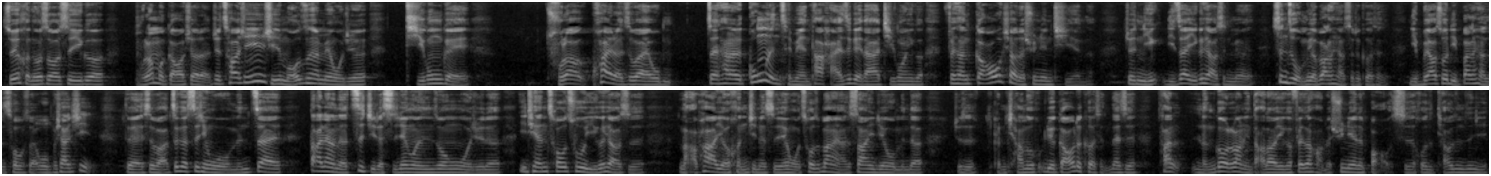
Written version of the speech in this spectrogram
所以很多时候是一个不那么高效的。就超新星其实某种上面，我觉得提供给。除了快乐之外，我在它的功能层面，它还是给大家提供一个非常高效的训练体验的。就你，你在一个小时里面，甚至我们有半个小时的课程，你不要说你半个小时抽不出来，我不相信，对，是吧？这个事情我们在大量的自己的时间过程中，我觉得一天抽出一个小时，哪怕有很紧的时间，我抽出半个小时上一节我们的就是可能强度略高的课程，但是它能够让你达到一个非常好的训练的保持或者调整自己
